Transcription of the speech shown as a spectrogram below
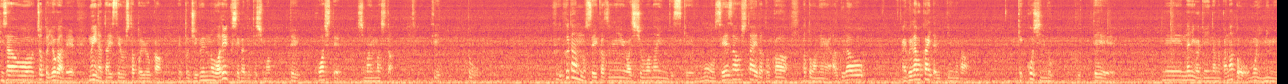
膝をちょっとヨガで無理な体勢をしたというか、えっと、自分の悪い癖が出てしまって壊してしまいました。えっと普段の生活には支障はないんですけれども正座をしたいだとかあとはねあぐらをあぐらをかいたりっていうのが結構しんどくってで何が原因なのかなと思い見に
